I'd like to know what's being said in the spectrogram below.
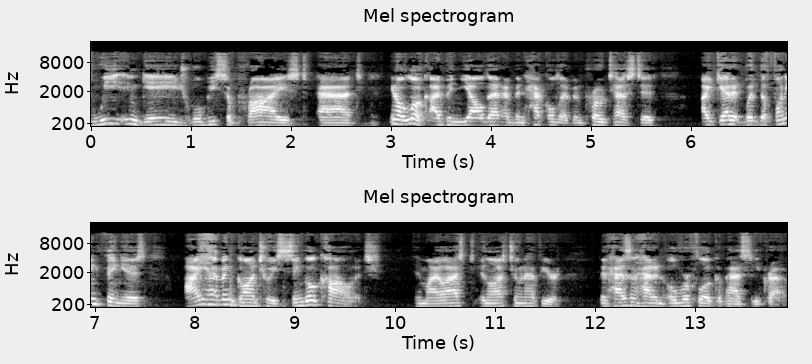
we engage, we'll be surprised at, you know, look, I've been yelled at, I've been heckled, I've been protested. I get it. But the funny thing is, I haven't gone to a single college in my last, in the last two and a half years that hasn't had an overflow capacity crowd.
